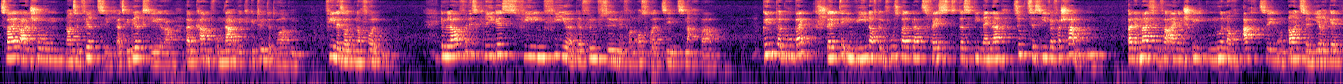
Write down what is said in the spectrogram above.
Zwei waren schon 1940 als Gebirgsjäger beim Kampf um Narvik getötet worden. Viele sollten noch folgen. Im Laufe des Krieges fielen vier der fünf Söhne von Oswald Sinns Nachbar. Günter Dubeck stellte in Wien auf dem Fußballplatz fest, dass die Männer sukzessive verschwanden. Bei den meisten Vereinen spielten nur noch 18- und 19-Jährige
